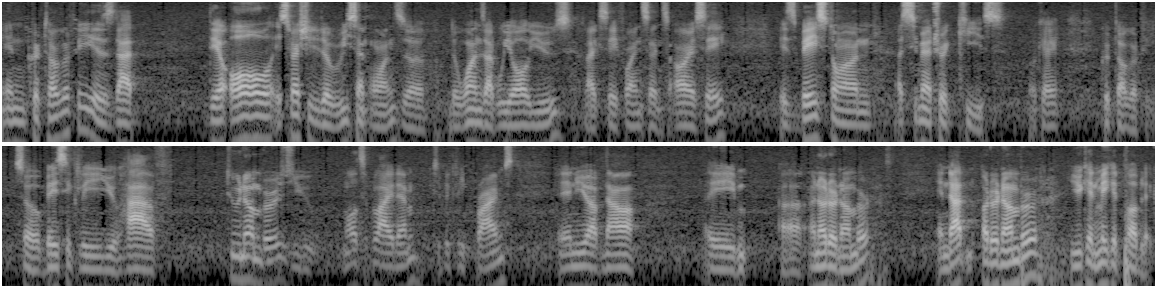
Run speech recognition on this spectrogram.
in cryptography is that they're all, especially the recent ones, uh, the ones that we all use, like say for instance RSA, is based on asymmetric keys, okay, cryptography. So basically you have two numbers, you multiply them, typically primes, and you have now a, uh, another number, and that other number, you can make it public,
